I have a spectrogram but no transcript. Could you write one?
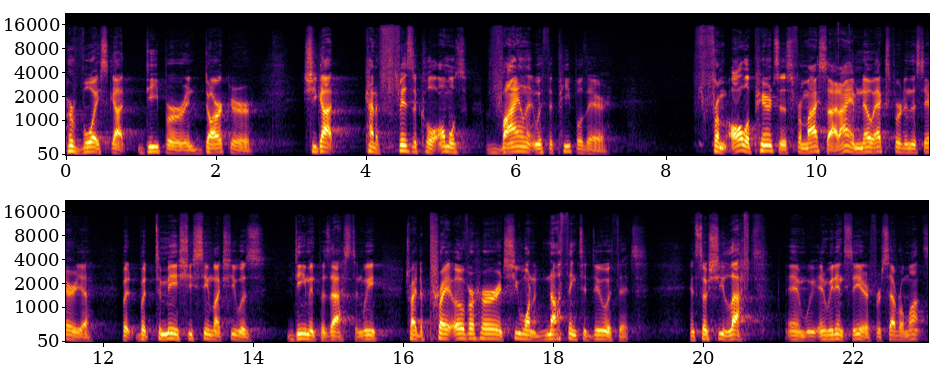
her voice got deeper and darker. She got kind of physical, almost violent with the people there. From all appearances, from my side, I am no expert in this area, but, but to me, she seemed like she was demon possessed. And we tried to pray over her, and she wanted nothing to do with it. And so she left, and we, and we didn't see her for several months.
